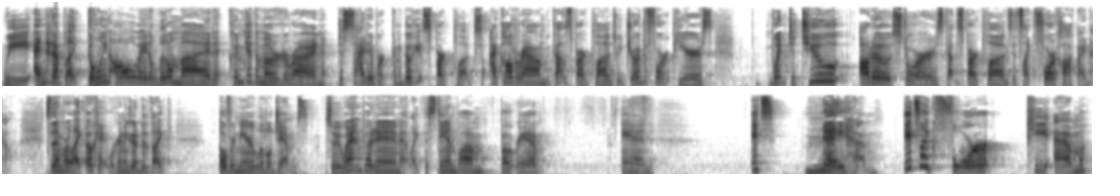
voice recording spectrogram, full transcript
We ended up like going all the way to Little Mud, couldn't get the motor to run, decided we're gonna go get spark plugs. So I called around, we got the spark plugs, we drove to Fort Pierce, went to two auto stores, got the spark plugs. It's like four o'clock by now. So then we're like, okay, we're gonna go to like over near Little Jim's. So we went and put in at like the Stan Blum boat ramp and it's mayhem. It's like 4 p.m.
